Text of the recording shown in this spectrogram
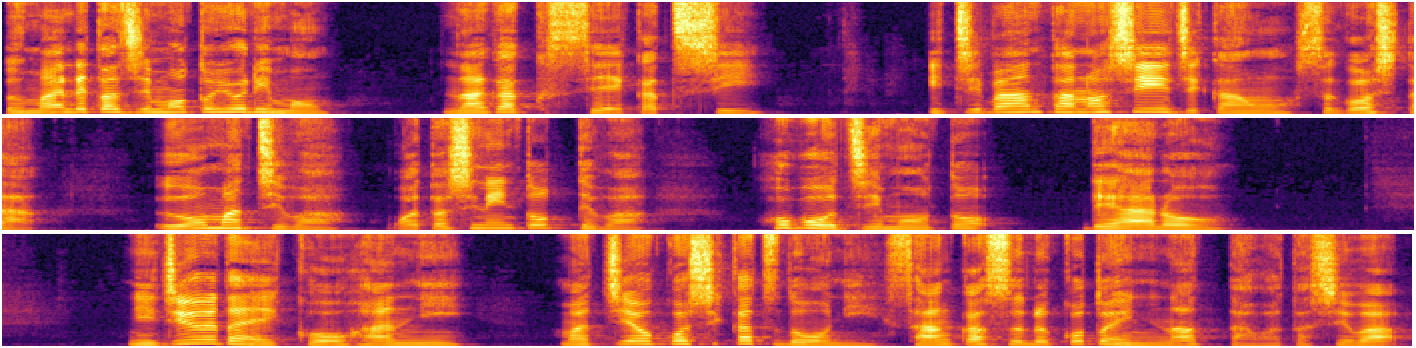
生まれた地元よりも長く生活し、一番楽しい時間を過ごした魚町は私にとってはほぼ地元であろう。20代後半に町おこし活動に参加することになった私は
